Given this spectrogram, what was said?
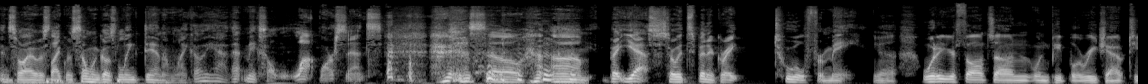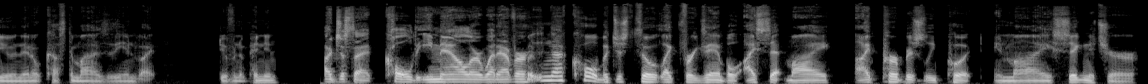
And so I was like, when someone goes LinkedIn, I'm like, oh yeah, that makes a lot more sense. so, um, but yes, so it's been a great tool for me. Yeah. What are your thoughts on when people reach out to you and they don't customize the invite? Do you have an opinion? Uh, just a cold email or whatever. But not cold, but just so like for example, I set my I purposely put in my signature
